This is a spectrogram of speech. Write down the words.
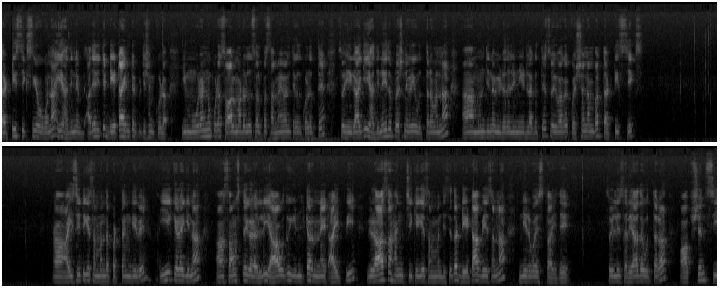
ತರ್ಟಿ ಸಿಕ್ಸ್ಗೆ ಹೋಗೋಣ. ಈ ಹದಿನೇ ಅದೇ ರೀತಿ ಡೇಟಾ ಇಂಟರ್ಪ್ರಿಟೇಷನ್ ಕೂಡ. ಈ ಮೂರನ್ನು ಕೂಡ ಸಾಲ್ವ್ ಮಾಡಲು ಸ್ವಲ್ಪ ಸಮಯವನ್ನು ತೆಗೆದುಕೊಳ್ಳುತ್ತೆ. ಸೊ ಹೀಗಾಗಿ ಹದಿನೈದು ಪ್ರಶ್ನೆಗಳಿಗೆ ಉತ್ತರವನ್ನು ಮುಂದಿನ ವಿಡಿಯೋದಲ್ಲಿ ನೀಡಲಾಗುತ್ತೆ. ಸೊ ಇವಾಗ question number thirty six I C ಟಿಗೆ ಸಂಬಂಧಪಟ್ಟಂಗಿವೆ. ಈ ಕೆಳಗಿನ ಸಂಸ್ಥೆಗಳಲ್ಲಿ ಯಾವುದು ಇಂಟರ್ನೆಟ್, ಐ ಪಿ ವಿಳಾಸ ಹಂಚಿಕೆಗೆ ಸಂಬಂಧಿಸಿದ ಡೇಟಾಬೇಸನ್ನು ನಿರ್ವಹಿಸ್ತಾ ಇದೆ. ಸೊ ಇಲ್ಲಿ ಸರಿಯಾದ ಉತ್ತರ ಆಪ್ಷನ್ ಸಿ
